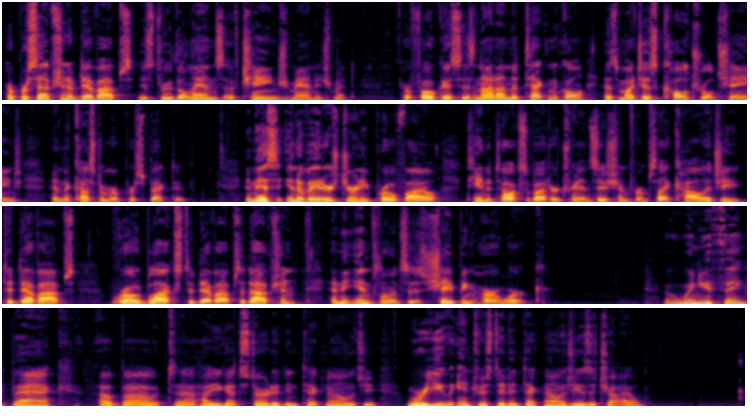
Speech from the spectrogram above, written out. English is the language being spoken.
Her perception of DevOps is through the lens of change management. Her focus is not on the technical as much as cultural change and the customer perspective. In this Innovator's Journey profile, Tina talks about her transition from psychology to DevOps, roadblocks to DevOps adoption, and the influences shaping her work. When you think back about uh, how you got started in technology, were you interested in technology as a child?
